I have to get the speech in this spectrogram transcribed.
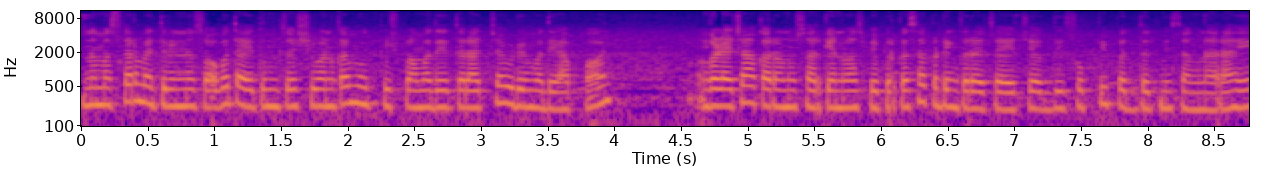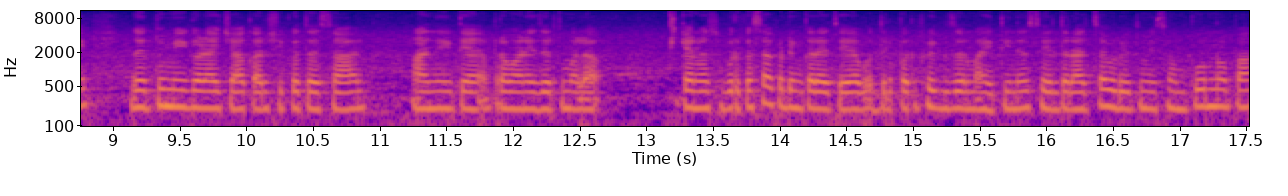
नमस्कार मैत्रिणींना स्वागत आहे तुमचं शिवणकाम उत्पुष्पामध्ये तर आजच्या व्हिडिओमध्ये आपण गळ्याच्या आकारानुसार कॅनव्हास पेपर कसा कटिंग करायचा याची अगदी सोपी पद्धत मी सांगणार आहे. जर तुम्ही गळ्याचे आकार शिकत असाल आणि त्याप्रमाणे जर तुम्हाला कॅनव्हास पेपर कसा कटिंग करायचा याबद्दल परफेक्ट जर माहिती नसेल तर आजचा व्हिडिओ तुम्ही संपूर्ण पहा.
